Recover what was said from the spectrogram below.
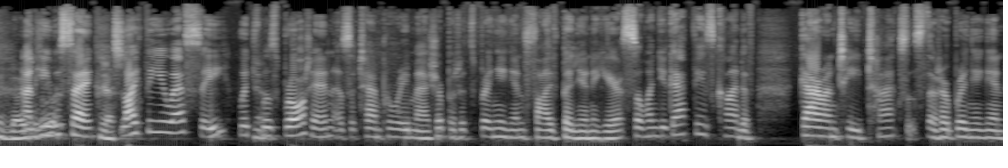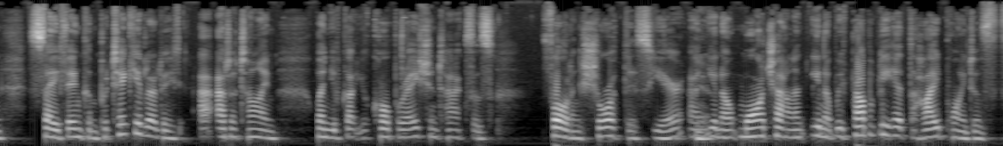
And he was saying, Yes. like the USC, which Yeah. was brought in as a temporary measure, but it's bringing in five billion a year. So when you get these kind of guaranteed taxes that are bringing in safe income, particularly at a time when you've got your corporation taxes falling short this year, and Yeah. you know more challenge. You know we've probably hit the high point of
